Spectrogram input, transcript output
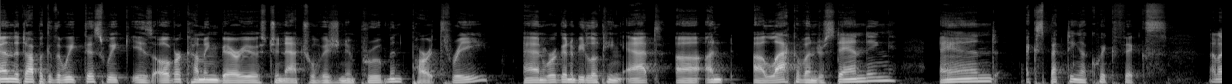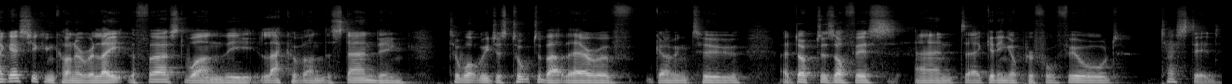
And the topic of the week this week is Overcoming Barriers to Natural Vision Improvement, Part 3. And we're going to be looking at uh, un- a lack of understanding and expecting a quick fix. And I guess you can kind of relate the first one, the lack of understanding, to what we just talked about there of going to a doctor's office and uh, getting your peripheral field tested.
